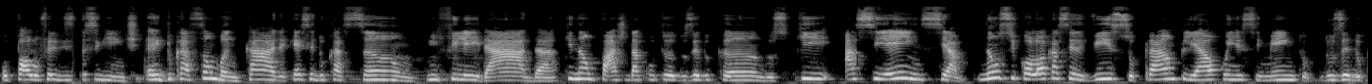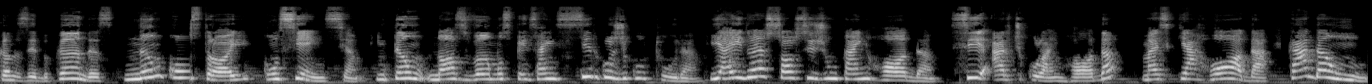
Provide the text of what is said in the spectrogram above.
O Paulo Freire diz o seguinte: a educação bancária, que é essa educação enfileirada, que não parte da cultura dos educandos, que a ciência não se coloca a serviço para ampliar o conhecimento dos educandos e educandas, não constrói consciência. Então, nós vamos pensar em círculos de cultura. E aí não é só se juntar em roda, se articular em roda, mas que a roda, cada um,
